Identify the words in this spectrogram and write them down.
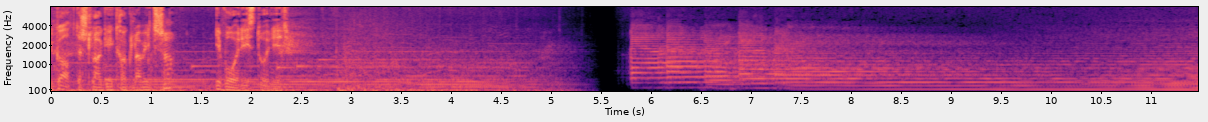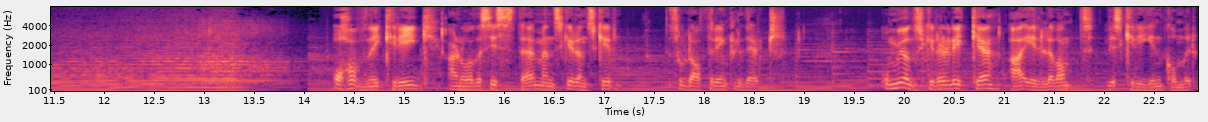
Hør gateslaget i Kaglavica i våre historier. Å havne i krig er noe av det siste mennesker ønsker, soldater inkludert. Om vi ønsker det eller ikke, er irrelevant hvis krigen kommer.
